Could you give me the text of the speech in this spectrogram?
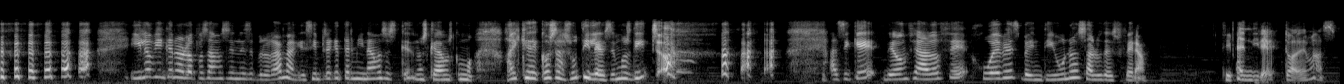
Y lo bien que nos lo pasamos en ese programa, que siempre que terminamos es que nos quedamos como, ¡ay, qué de cosas útiles hemos dicho! Así que de 11 a 12, jueves 21, Salud Esfera. Sí. En directo, además.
